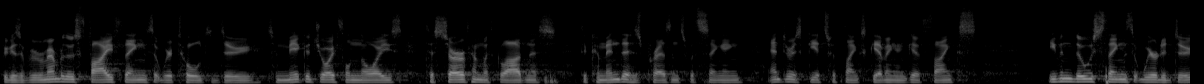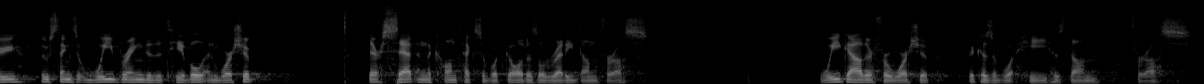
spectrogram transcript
because if we remember those five things that we're told to do to make a joyful noise, to serve Him with gladness, to come into His presence with singing, enter His gates with thanksgiving, and give thanks even those things that we're to do, those things that we bring to the table in worship, they're set in the context of what God has already done for us. We gather for worship because of what He has done for us.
